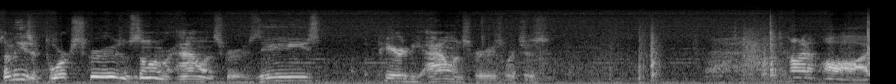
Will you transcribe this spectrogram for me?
Some of these are Torx screws and some of them are Allen screws. These appear to be Allen screws, which is kind of odd.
